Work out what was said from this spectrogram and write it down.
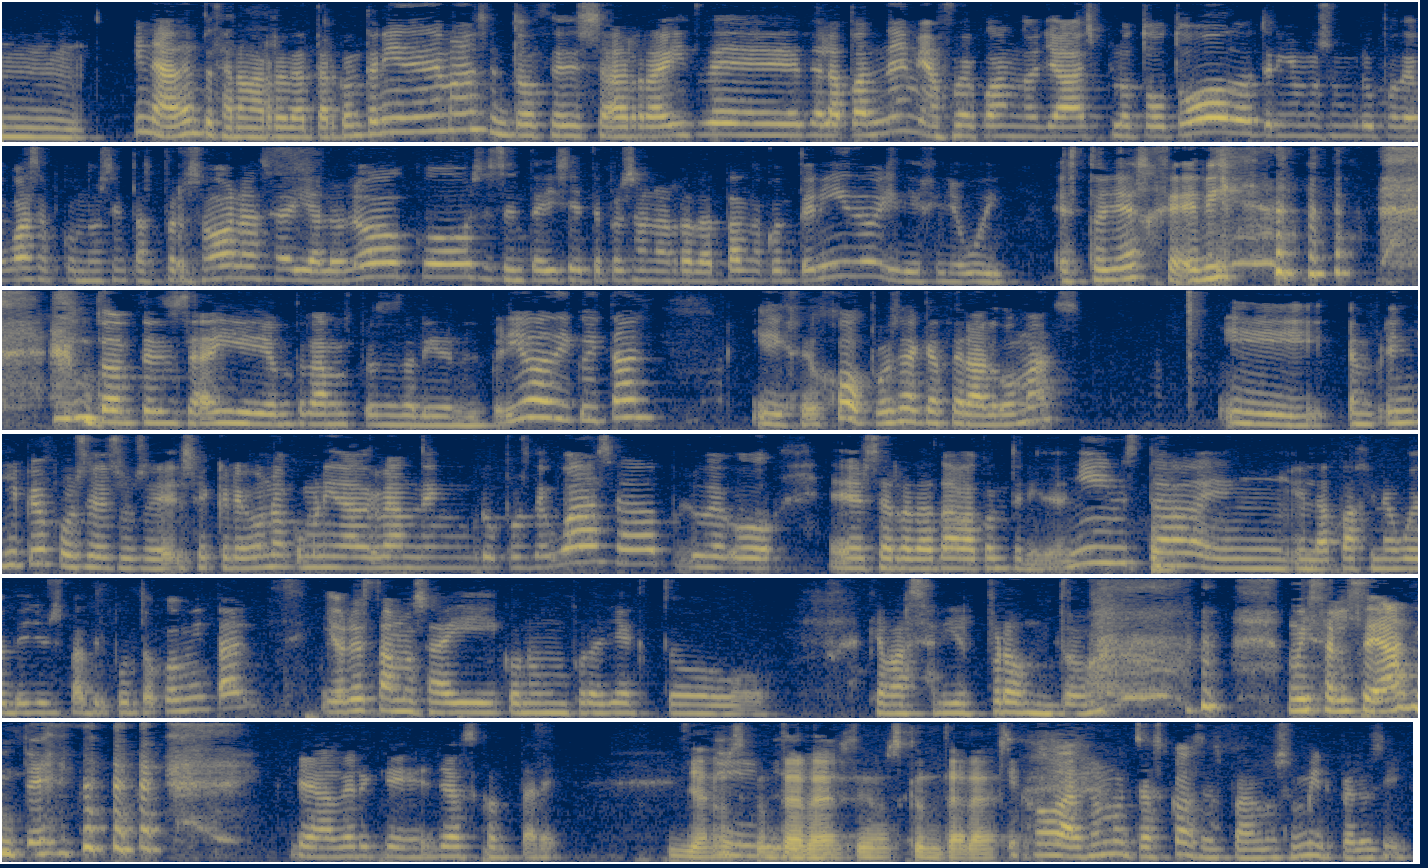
y nada, empezaron a redactar contenido y demás. Entonces, a raíz de, de, la pandemia fue cuando ya explotó todo. Teníamos un grupo de WhatsApp con 200 personas ahí a lo loco, 67 personas redactando contenido. Y dije yo, uy, esto ya es heavy. Entonces ahí empezamos pues, a salir en el periódico y tal. Y dije, jo, pues hay que hacer algo más. Y en principio, pues eso, se, se, creó una comunidad grande en grupos de WhatsApp, luego eh, se redactaba contenido en Insta, en, en la página web de jurisfacil.com y tal. Y ahora estamos ahí con un proyecto que va a salir pronto, muy salseante, que a ver que ya os contaré. Ya nos y, contarás, ya nos contarás. Y joder, son muchas cosas para resumir, pero sí.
